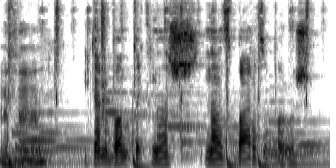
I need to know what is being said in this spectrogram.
Mhm. I ten wątek nas, nas bardzo poruszył.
